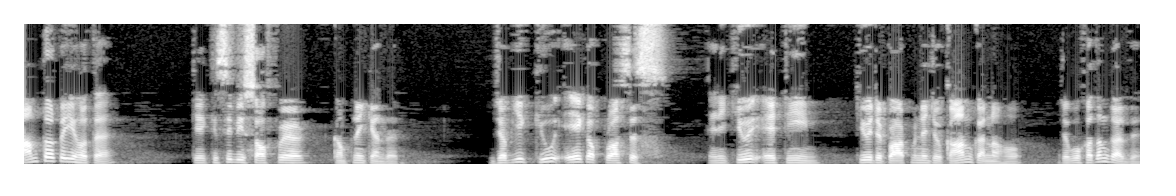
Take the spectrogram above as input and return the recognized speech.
عام طور پہ یہ ہوتا ہے کہ کسی بھی سافٹ ویئر کمپنی کے اندر جب یہ کیو اے کا پروسیس یعنی کیو اے ٹیم کیو اے ڈپارٹمنٹ نے جو کام کرنا ہو جب وہ ختم کر دے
